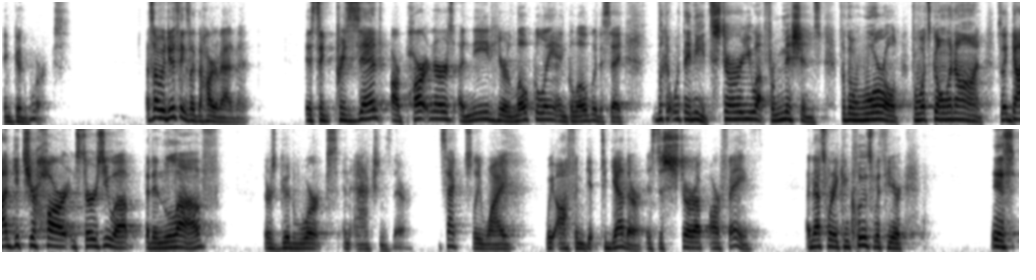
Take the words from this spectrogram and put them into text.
and good works. That's why we do things like the Heart of Advent is to present our partners a need here locally and globally to say, look at what they need, stir you up for missions, for the world, for what's going on, so that God gets your heart and stirs you up, that in love, there's good works and actions there. It's actually why we often get together, is to stir up our faith. And that's what he concludes with here is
